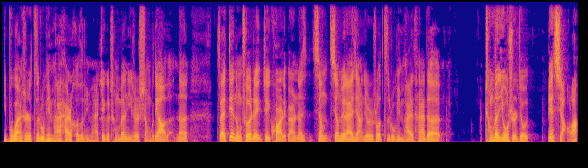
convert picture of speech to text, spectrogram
你不管是自主品牌还是合资品牌，这个成本你是省不掉的。那在电动车这这块里边，那相相对来讲，就是说自主品牌它的成本优势就变小了，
